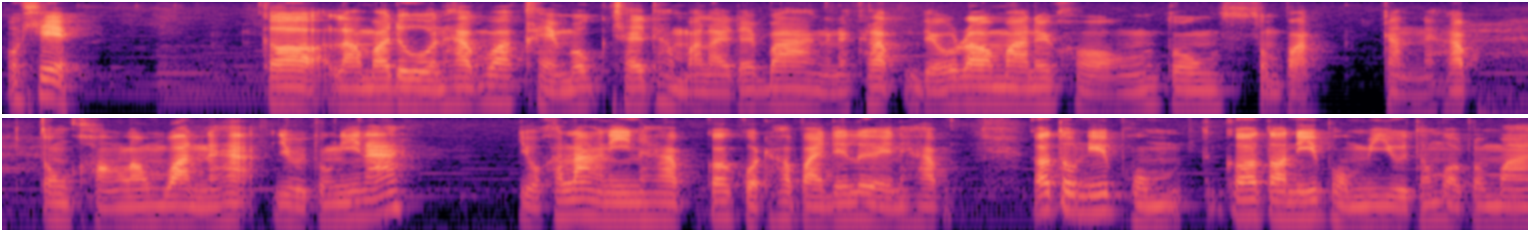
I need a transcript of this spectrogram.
โอเค ก็เรามาดูนะครับว่าไข่มุกใช้ทำอะไรได้บ้างนะครับ เดี๋ยวเรามาในของตรงสมบัติกันนะครับ ตรงของรางวัลนะฮะอยู่ตรงนี้นะ อยู่ข้างล่างนี้นะครับ ก็กดเข้าไปได้เลยนะครับ ก็ตรงนี้ผมก็ตอนนี้ผมมีอยู่ทั้งหมดประมาณ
